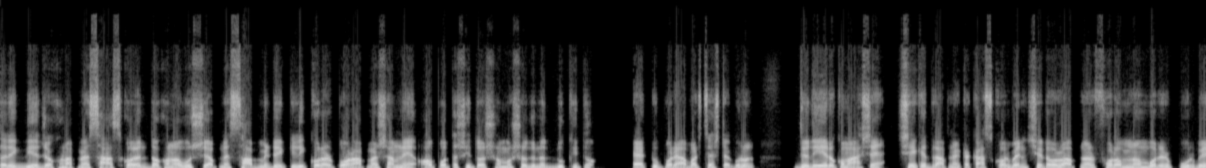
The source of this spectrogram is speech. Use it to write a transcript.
তারিখ দিয়ে যখন আপনার সার্চ করেন, তখন অবশ্যই আপনার সাবমিটে ক্লিক করার পর আপনার সামনে অপ্রত্যাশিত সমস্যার জন্য দুঃখিত। একটু পরে আবার চেষ্টা করুন। যদি এরকম আসে, সেক্ষেত্রে আপনি একটা কাজ করবেন, সেটা হলো আপনার ফর্ম নম্বরের পূর্বে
